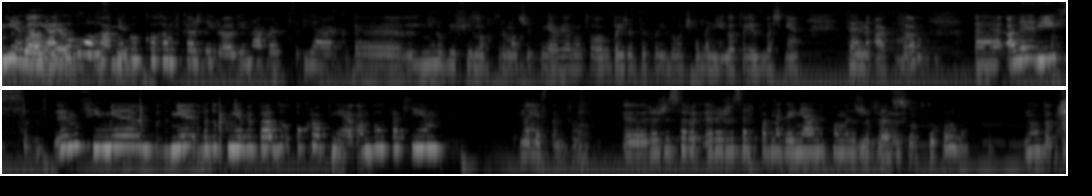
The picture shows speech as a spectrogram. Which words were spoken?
Nie no, ja go kocham, ja go kocham w każdej roli, nawet jak e, nie lubię filmu, w którym on się pojawia, no to obejrzę tylko i wyłącznie dla niego, to jest właśnie ten aktor. E, ale Reeves w tym filmie nie, według mnie wypadł okropnie. On był takim, no jestem tu, e, reżyser, reżyser wpadł na genialny pomysł, żeby... Francis Ford Coppola. No dobrze.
